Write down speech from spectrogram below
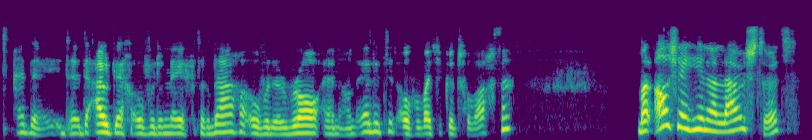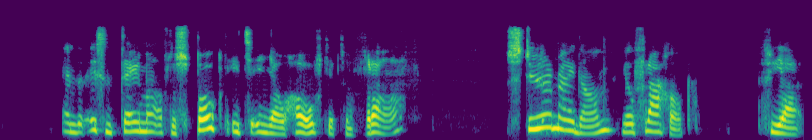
De, de, de uitleg over de 90 dagen, over de raw en unedited, over wat je kunt verwachten. Maar als jij hier naar luistert, en er is een thema of er spookt iets in jouw hoofd, je hebt een vraag, stuur mij dan jouw vraag op. Via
